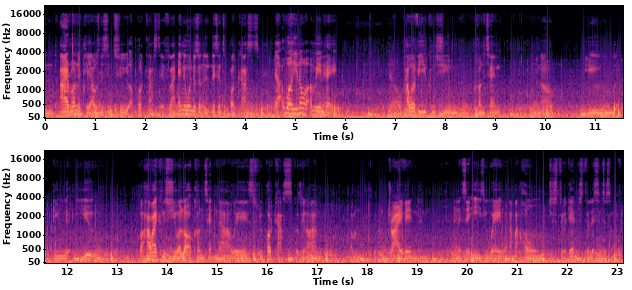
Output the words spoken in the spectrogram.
And, ironically, I was hmm. listening to a podcast. If like anyone doesn't listen to podcasts, yeah, well, you know what I mean. Hey, you know, however you consume content, you hmm. know, you do you. But how I consume a hmm. lot of content now is through podcasts because you know I'm, I'm I'm driving and and it's an easy way when I'm at home just to again just to listen to something.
